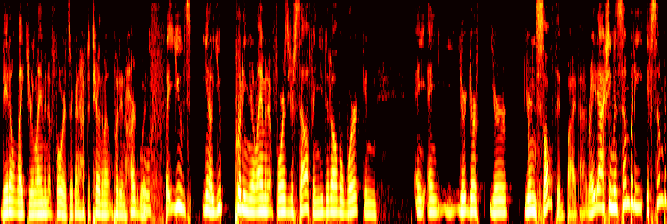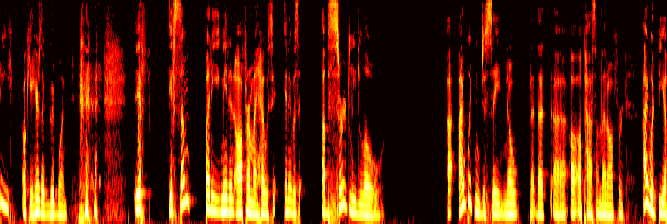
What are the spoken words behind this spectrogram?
they don't like your laminate floors. They're gonna have to tear them out and put in hardwood. Oof. But you you know, you put in your laminate floors yourself and you did all the work and and and you're you're you're you're insulted by that, right? Actually, when somebody, if somebody, okay, here's a good one. if if somebody made an offer on my house and it was absurdly low, I, I wouldn't just say no. That that uh, I'll, I'll pass on that offer. I would be a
